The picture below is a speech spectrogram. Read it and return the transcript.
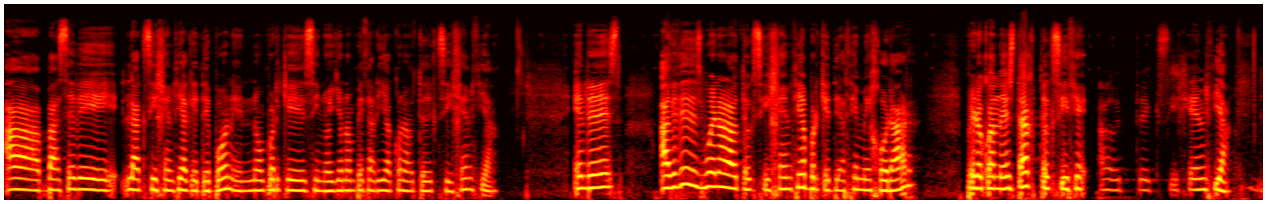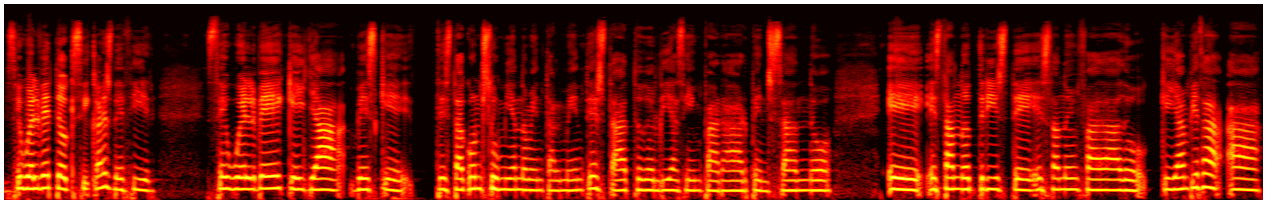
a base de la exigencia que te ponen, ¿no? Porque si no, yo no empezaría con autoexigencia. Entonces, a veces es buena la autoexigencia porque te hace mejorar, pero cuando esta autoexigencia se vuelve tóxica, es decir, se vuelve que ya ves que te está consumiendo mentalmente, está todo el día sin parar pensando, eh, estando triste, estando enfadado, que ya empieza a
